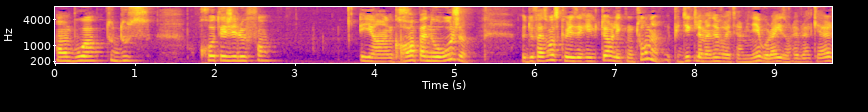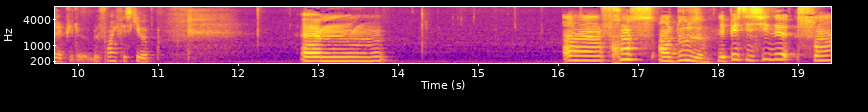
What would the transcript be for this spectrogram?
en bois toute douce pour protéger le fan et un grand panneau rouge de façon à ce que les agriculteurs les contournent, et puis dès que la manœuvre est terminée, voilà, ils enlèvent la cage, et puis le, le fan, il fait ce qu'il veut. Euh, en France, en 12, les pesticides sont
